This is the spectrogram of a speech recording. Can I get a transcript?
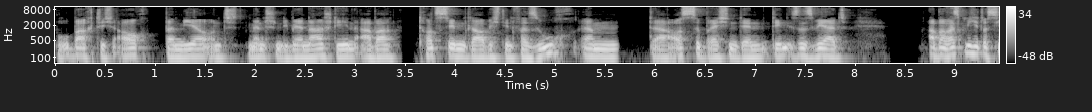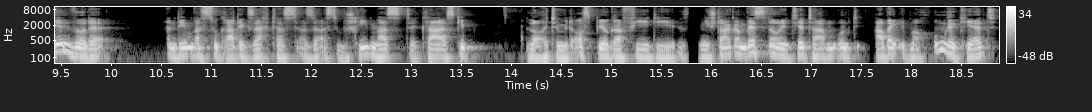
beobachte ich auch bei mir und Menschen, die mir nahestehen. Aber trotzdem glaube ich, den Versuch, ähm, da auszubrechen, denn den ist es wert. Aber was mich interessieren würde, an dem, was du gerade gesagt hast, also als du beschrieben hast, klar, es gibt Leute mit Ostbiografie, die sich stark am Westen orientiert haben und aber eben auch umgekehrt.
